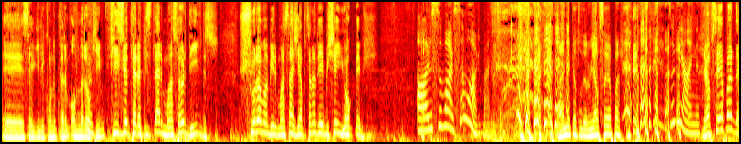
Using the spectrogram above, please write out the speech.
Ee, sevgili konuklarım onları okuyayım. Fizyoterapistler masör değildir. Şurama bir masaj yapsana diye bir şey yok demiş. Ağrısı varsa var bence. Ben de katılıyorum. Yapsa yapar. Tabii yani. Yapsa yapar da.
